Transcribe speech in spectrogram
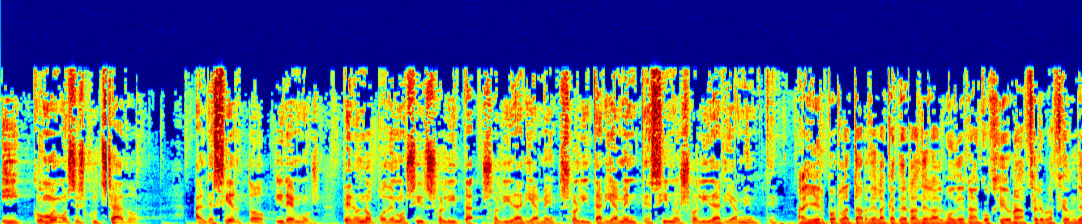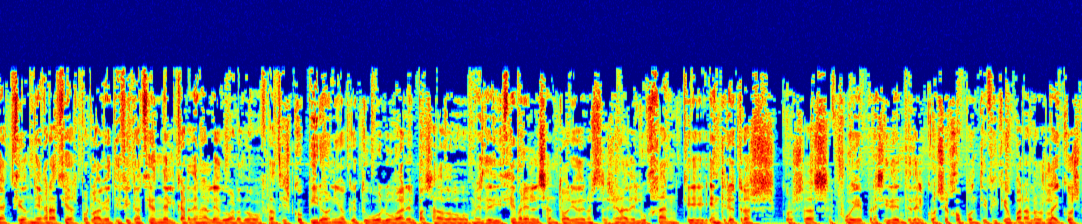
Y como hemos escuchado, al desierto iremos, pero no podemos ir solitariamente, solitariamente, sino solidariamente. Ayer por la tarde la Catedral de la Almudena acogió una celebración de acción de gracias por la beatificación del cardenal Eduardo Francisco Pironio, que tuvo lugar el pasado mes de diciembre en el santuario de Nuestra Señora de Luján, que entre otras cosas fue presidente del Consejo Pontificio para los Laicos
